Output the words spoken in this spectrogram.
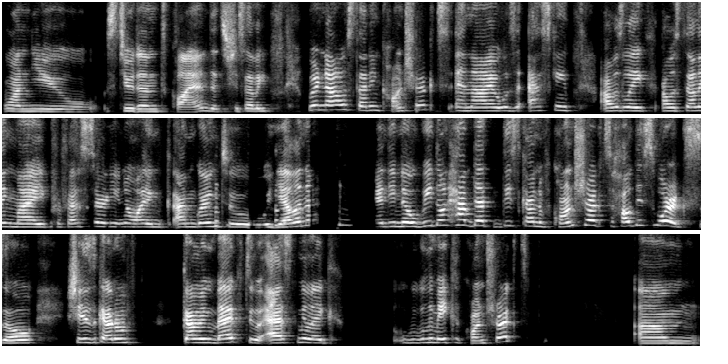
one new student client that she said like we're now studying contracts and I was asking I was like I was telling my professor you know I I'm going to Yelena and you know we don't have that this kind of contracts how this works? So she's kind of coming back to ask me like we will make a contract um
